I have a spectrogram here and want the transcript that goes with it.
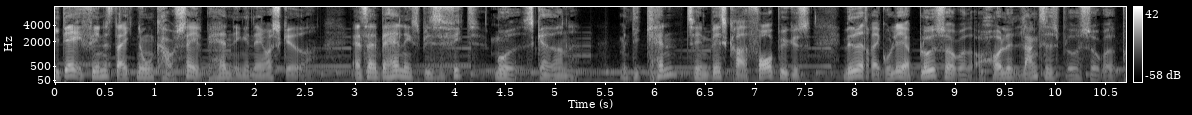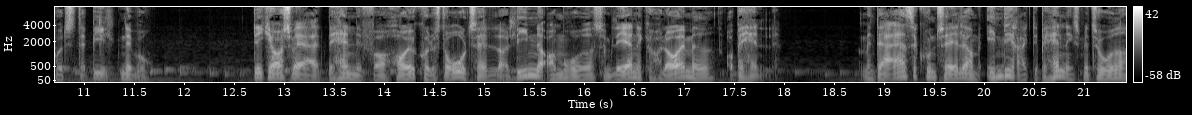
I dag findes der ikke nogen kausal behandling af nerveskader, altså en behandling specifikt mod skaderne. Men de kan til en vis grad forebygges ved at regulere blodsukkeret og holde langtidsblodsukkeret på et stabilt niveau. Det kan også være at behandle for høje kolesteroltal og lignende områder, som lægerne kan holde øje med og behandle. Men der er altså kun tale om indirekte behandlingsmetoder,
